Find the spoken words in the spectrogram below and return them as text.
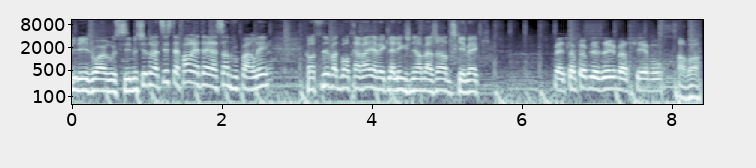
puis les joueurs aussi. Monsieur Trottier, c'était fort intéressant de vous parler. Continuez votre bon travail avec la Ligue junior majeure du Québec. Bien, ça me fait plaisir. Merci à vous. Au revoir.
